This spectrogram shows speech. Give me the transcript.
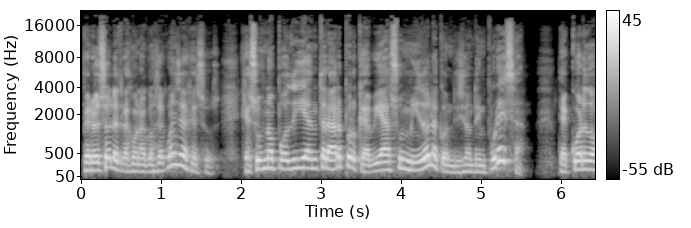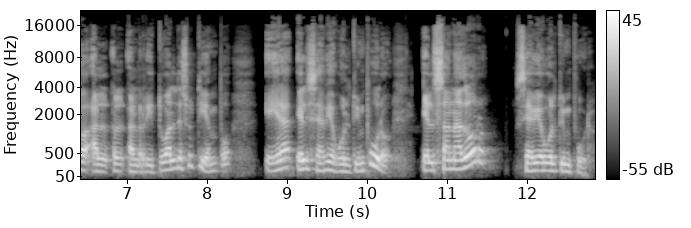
Pero eso le trajo una consecuencia a Jesús. Jesús no podía entrar porque había asumido la condición de impureza. De acuerdo al, ritual de su tiempo, era, él se había vuelto impuro. El sanador se había vuelto impuro.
